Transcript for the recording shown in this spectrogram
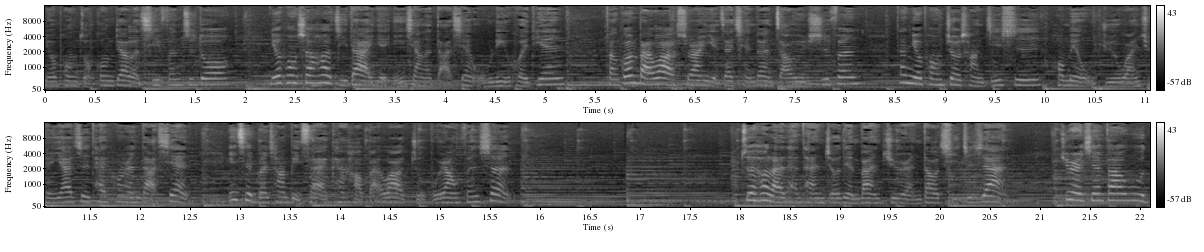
牛棚总共掉了七分之多，牛棚消耗极大，也影响了打线无力回天。反观白袜，虽然也在前段遭遇失分，但牛棚救场及时，后面五局完全压制太空人打线，因此本场比赛看好白袜主不让分胜。最后来谈谈九点半巨人道奇之战。巨人先发 Wood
